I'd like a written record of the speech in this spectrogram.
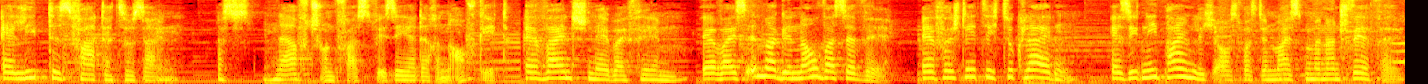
Er liebt es, Vater zu sein. Es nervt schon fast, wie sehr er darin aufgeht. Er weint schnell bei Filmen. Er weiß immer genau, was er will. Er versteht sich zu kleiden. Er sieht nie peinlich aus, was den meisten Männern schwerfällt.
